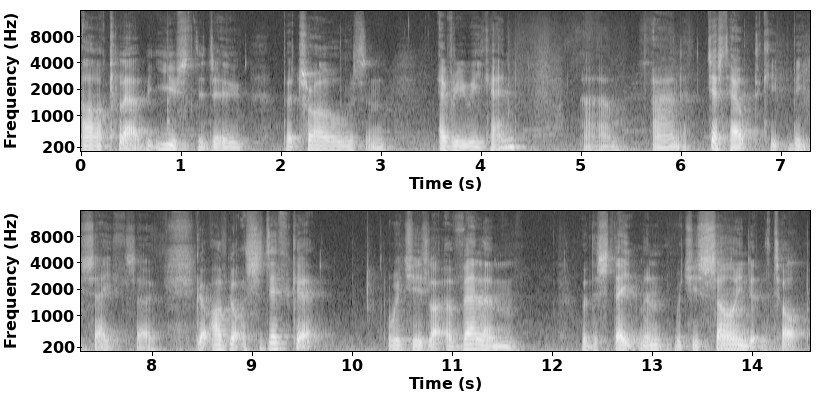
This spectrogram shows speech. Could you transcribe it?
our club used to do patrols and every weekend, um, and just help to keep the beach safe. So I've got a certificate, which is like a vellum with a statement, which is signed at the top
